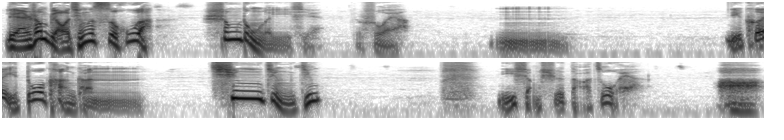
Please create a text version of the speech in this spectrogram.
脸上表情似乎啊生动了一些，就说呀，嗯，你可以多看看《清净经》。你想学打坐呀？啊，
